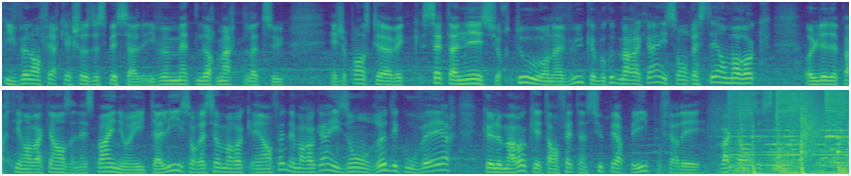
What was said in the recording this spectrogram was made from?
ils, veulent en faire quelque chose de spécial, ils veulent mettre leur marque là-dessus. Et je pense qu'avec cette année surtout, on a vu que beaucoup de Marocains, ils sont restés en Maroc au lieu de partir partir en vacances en Espagne ou en Italie, ils sont restés au Maroc. Et en fait, les Marocains, ils ont redécouvert que le Maroc est en fait un super pays pour faire des vacances aussi.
